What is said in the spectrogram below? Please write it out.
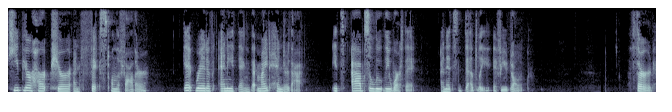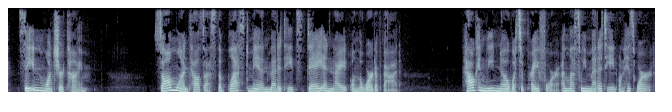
Keep your heart pure and fixed on the Father. Get rid of anything that might hinder that. It's absolutely worth it, and it's deadly if you don't. Third, Satan wants your time. Psalm 1 tells us the blessed man meditates day and night on the Word of God. How can we know what to pray for unless we meditate on His Word?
